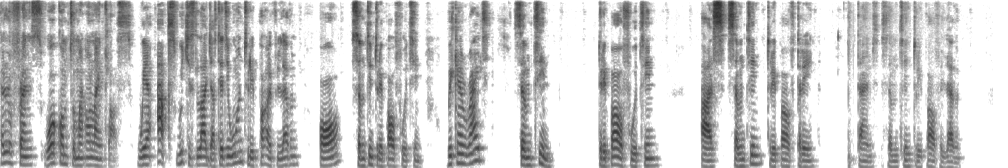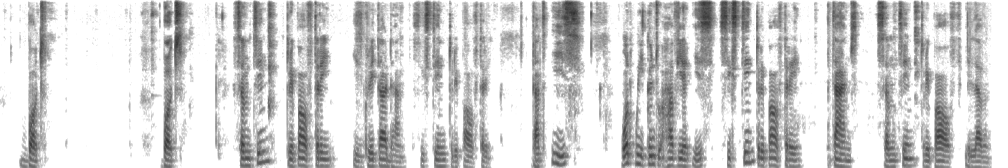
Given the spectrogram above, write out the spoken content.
Hello friends, welcome to my online class. We are asked which is larger 31 to the power of 11 or 17 to the power of 14. We can write 17 to the power of 14 as 17 to the power of 3 times 17 to the power of 11. But, but 17 to the power of 3 is greater than 16 to the power of 3. That is, what we're going to have here is 16 to the power of 3 times 17 to the power of 11.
